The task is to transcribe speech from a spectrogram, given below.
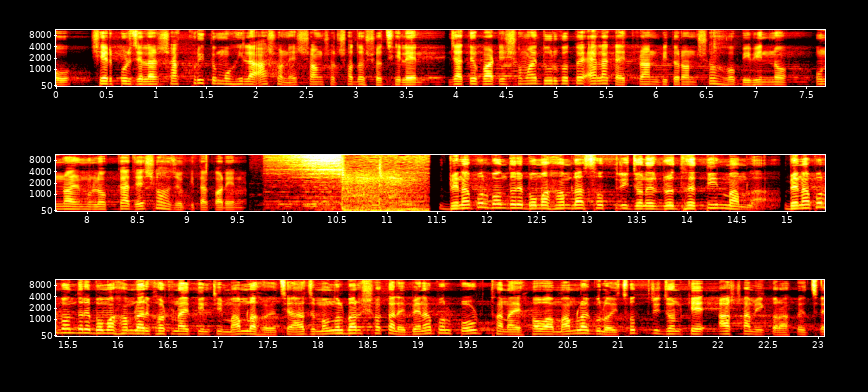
ও শেরপুর জেলার স্বাক্ষরিত মহিলা আসনের সংসদ সদস্য ছিলেন। জাতীয় পার্টির সময় দুর্গত এলাকায় প্রাণ বিতরণ সহ বিভিন্ন উন্নয়নমূলক কাজে সহযোগিতা করেন। বেনাপোল বন্দরে বোমা হামলা, ছত্রিশ জনের বিরুদ্ধে তিন মামলা। বেনাপোল বন্দরে বোমা হামলার ঘটনায় তিনটি মামলা হয়েছে। আজ মঙ্গলবার সকালে বেনাপোল পোর্ট থানায় হওয়া মামলাগুলোয় ছত্রিশ জনকে আসামি করা হয়েছে।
